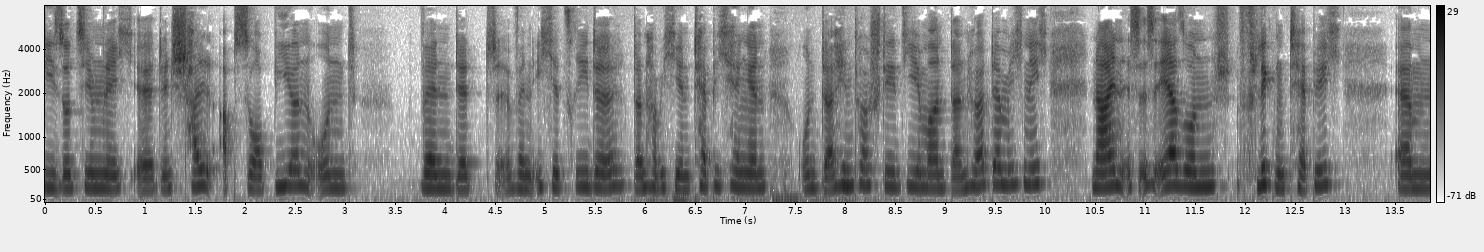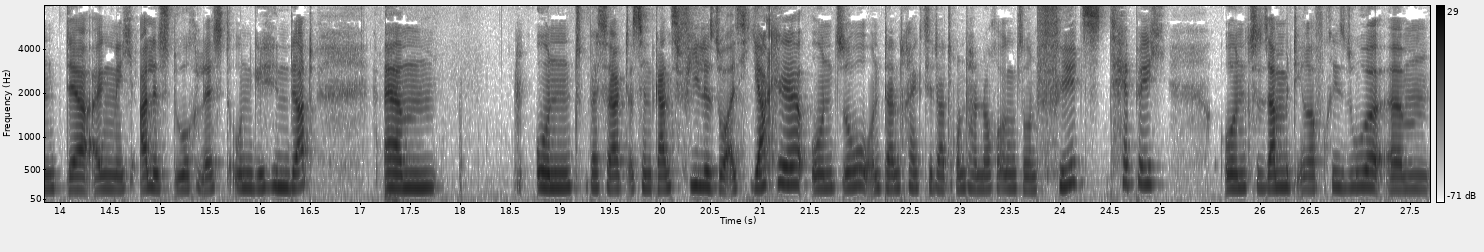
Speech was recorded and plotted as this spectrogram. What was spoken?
die so ziemlich äh, den Schall absorbieren und wenn, det, wenn ich jetzt rede, dann habe ich hier einen Teppich hängen und dahinter steht jemand, dann hört der mich nicht. Nein, es ist eher so ein Flickenteppich, ähm, der eigentlich alles durchlässt, ungehindert. Ähm, und besser gesagt, es sind ganz viele so als Jacke und so. Und dann trägt sie darunter noch irgend so Filzteppich. Und zusammen mit ihrer Frisur ähm,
